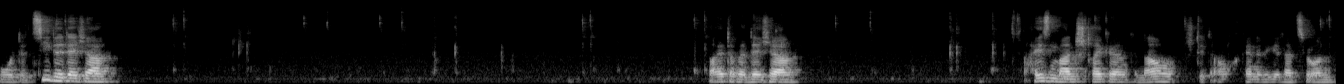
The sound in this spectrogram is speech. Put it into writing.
rote Ziegeldächer, weitere Dächer, Eisenbahnstrecke, genau, steht auch keine Vegetation.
